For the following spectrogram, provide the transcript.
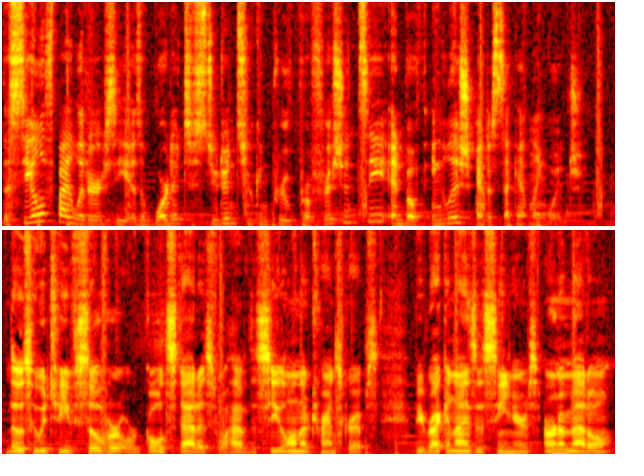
The Seal of Biliteracy is awarded to students who can prove proficiency in both English and a second language. Those who achieve silver or gold status will have the seal on their transcripts, be recognized as seniors, earn a medal,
